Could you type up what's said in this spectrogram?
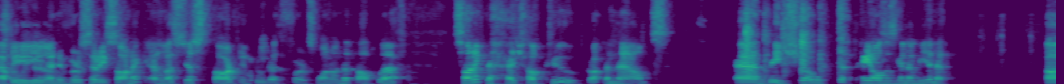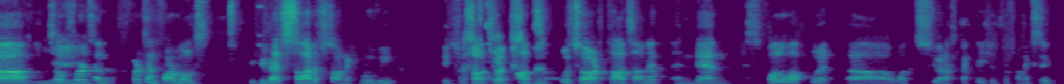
happy So we're anniversary, Sonic! And let's just start into that first one on the top left. Sonic the Hedgehog 2 got announced, and they show that Tails is gonna be in it. Um, so first and first and foremost, if you guys saw the Sonic movie, did you I saw what's your clips of thoughts, what's your thoughts on it? And then follow up with uh, what's your expectations for Sonic 2?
